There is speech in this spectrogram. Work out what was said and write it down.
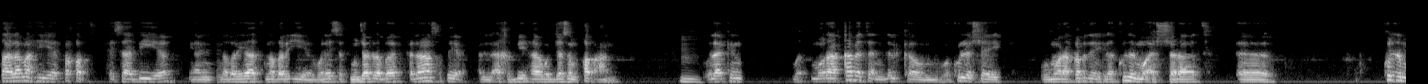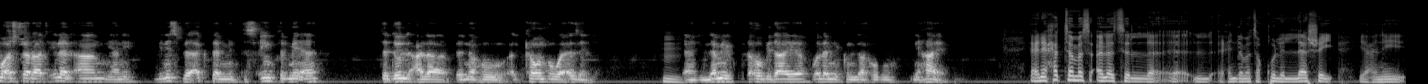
طالما هي فقط حسابية يعني نظريات نظرية وليست مجربة فلا نستطيع الأخذ بها والجزم قطعا ولكن مراقبة للكون وكل شيء ومراقبة إلى كل المؤشرات كل المؤشرات إلى الآن يعني بنسبة أكثر من 90% تدل على انه الكون هو ازلي يعني لم يكن له بداية ولم يكن له نهاية. يعني حتى مسألة عندما تقول اللا شيء يعني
